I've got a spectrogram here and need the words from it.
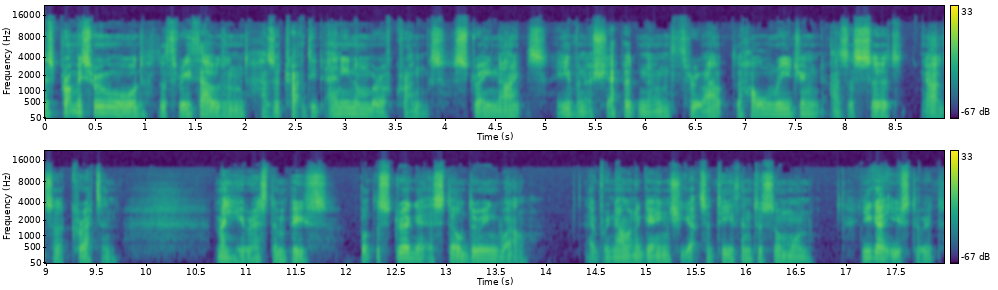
His promised reward, the three thousand, has attracted any number of cranks, stray knights, even a shepherd known throughout the whole region as a cert- as a cretin. May he rest in peace. But the Striga is still doing well. Every now and again she gets her teeth into someone. You get used to it.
